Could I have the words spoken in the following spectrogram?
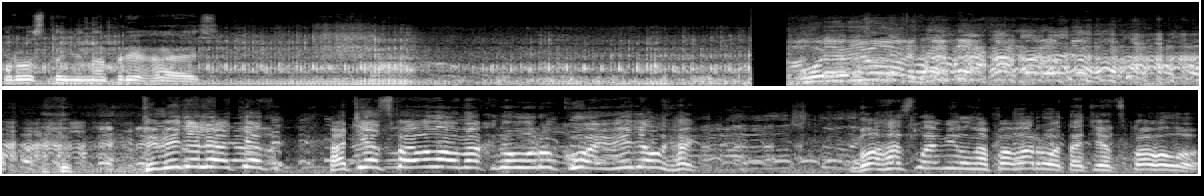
Просто не напрягаясь. Ой-ой-ой! Ты видели, отец, отец Павло махнул рукой, видел как? Благословил на поворот отец Павло.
